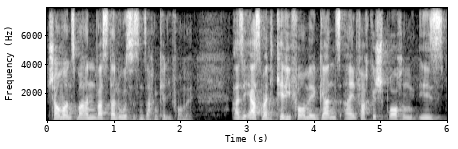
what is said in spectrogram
Schauen wir uns mal an, was da los ist in Sachen Kelly-Formel. Also erstmal die Kelly-Formel, ganz einfach gesprochen, ist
